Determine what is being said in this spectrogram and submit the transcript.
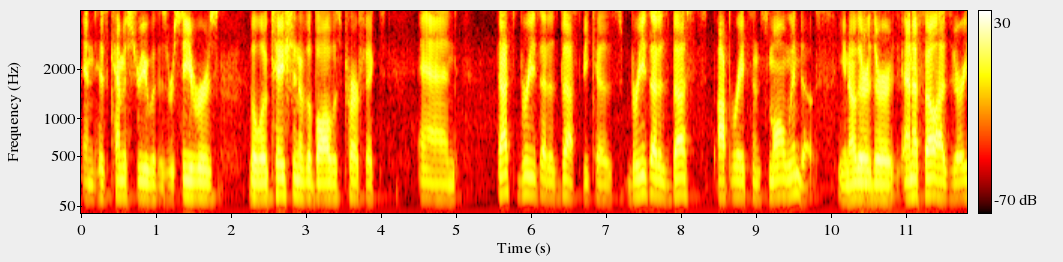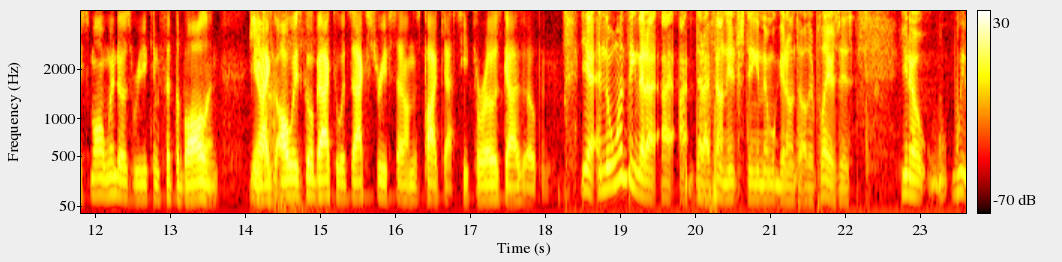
in his chemistry with his receivers. The location of the ball was perfect, and that's Brees at his best because Brees at his best operates in small windows. You know, their their NFL has very small windows where you can fit the ball and you yeah. know, I always go back to what Zach Strief said on this podcast. He throws guys open. Yeah, and the one thing that I, I, I, that I found interesting, and then we'll get on to other players, is, you know, we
